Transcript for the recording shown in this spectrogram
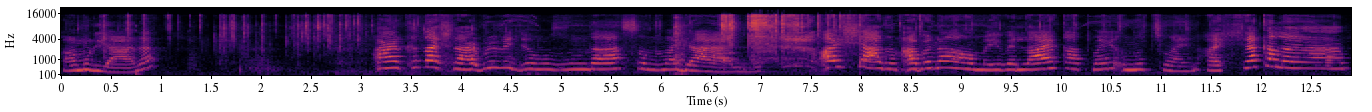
Hamur yani. Arkadaşlar bu videomuzun da sonuna geldik. Aşağıdan abone olmayı ve like atmayı unutmayın. Hoşçakalın.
